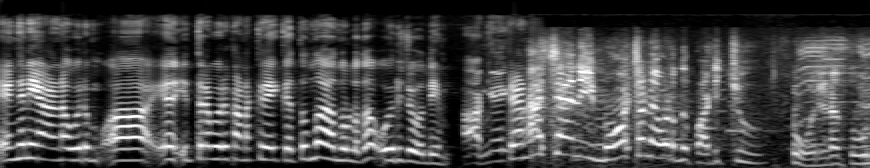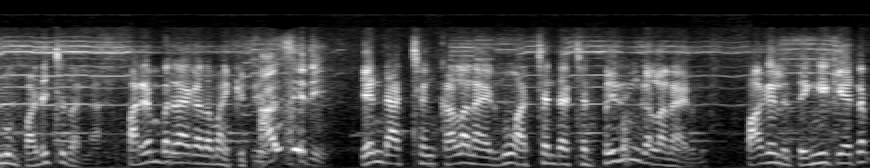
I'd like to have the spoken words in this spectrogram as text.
എങ്ങനെയാണ് ഒരു ഇത്ര ഇത്തരം ഒരു കണക്കിലേക്ക് എത്തുന്നത് എന്നുള്ളത് ഒരു ചോദ്യം. പഠിച്ചു? ഒരിടത്തൊന്നും പഠിച്ചതല്ല. പരമ്പരാഗതമായി കിട്ടി. അത് ശരി. എന്റെ അച്ഛൻ കള്ളനായിരുന്നു അച്ഛന്റെ അച്ഛൻ പെരുങ്കള്ളനായിരുന്നു. പകൽ തെങ്ങിക്കയറ്റം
